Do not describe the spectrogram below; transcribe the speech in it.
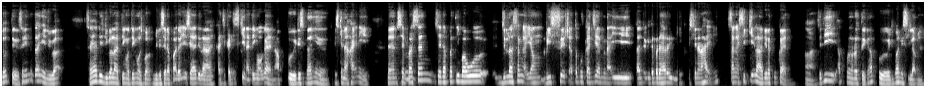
doktor, saya nak tanya juga, saya ada jugalah tengok-tengok sebab bila saya dapat doktor saya adalah kaji-kaji sikit nak tengok kan apa dia sebenarnya kemiskinan haid ni. Dan saya hmm. perasan saya dapati bahawa jelas sangat yang research ataupun kajian mengenai tajuk kita pada hari ni, kemiskinan haid ni, sangat sikit lah dilakukan. Ha, jadi apa dengan doktor? Kenapa? Di mana silapnya?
